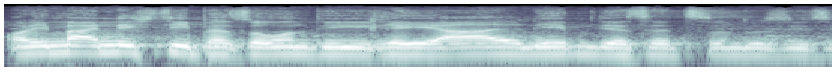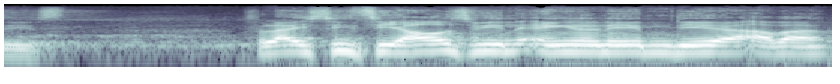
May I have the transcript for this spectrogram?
Und ich meine nicht die Person, die real neben dir sitzt und du sie siehst. Vielleicht sieht sie aus wie ein Engel neben dir, aber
